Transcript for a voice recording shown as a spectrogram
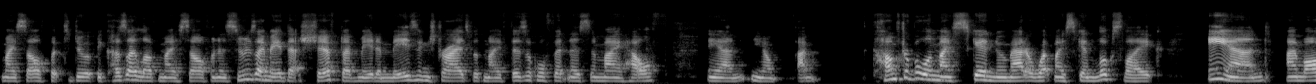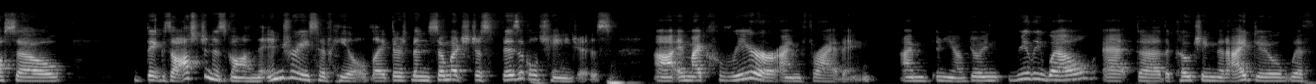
myself, but to do it because I love myself. And as soon as I made that shift, I've made amazing strides with my physical fitness and my health and you know i'm comfortable in my skin no matter what my skin looks like. And i'm also the exhaustion is gone. The injuries have healed. Like there's been so much just physical changes uh, in my career. I'm thriving. I'm you know doing really well at uh, the coaching that i do with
